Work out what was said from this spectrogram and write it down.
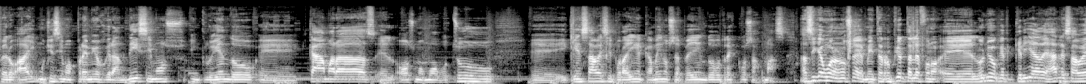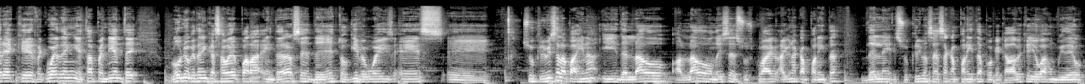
pero hay muchísimos premios grandísimos, incluyendo cámaras, el Osmo Mobile 2 eh, y quién sabe si por ahí en el camino se peguen dos o tres cosas más. Así que bueno, no sé, me interrumpió el teléfono. Eh, lo único que quería dejarles saber es que recuerden estar pendiente. Lo único que tienen que saber para enterarse de estos giveaways es eh, suscribirse a la página y del lado al lado donde dice subscribe hay una campanita. Denle, suscríbanse a esa campanita porque cada vez que yo bajo un video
